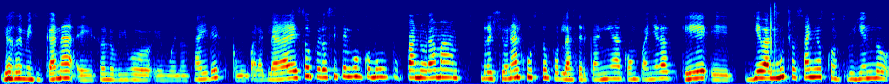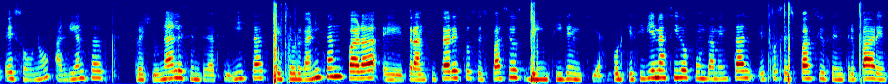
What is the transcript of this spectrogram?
Yo soy mexicana, eh, solo vivo en Buenos Aires, como para aclarar eso, pero sí tengo como un panorama regional justo por la cercanía a compañeras que eh, llevan muchos años construyendo eso, ¿no? Alianzas regionales entre activistas que se organizan para eh, transitar estos espacios de incidencia, porque si bien ha sido fundamental estos espacios entre pares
